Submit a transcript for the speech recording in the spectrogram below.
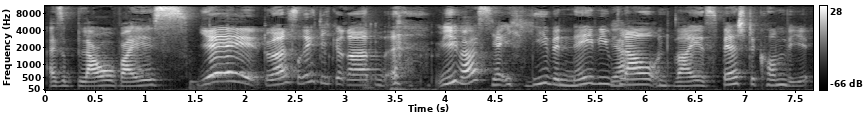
Also blau, weiß, Yay, du hast richtig geraten. wie was? Ja, ich liebe Navy, Ja. Blau und Weiß. Beste Kombi.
